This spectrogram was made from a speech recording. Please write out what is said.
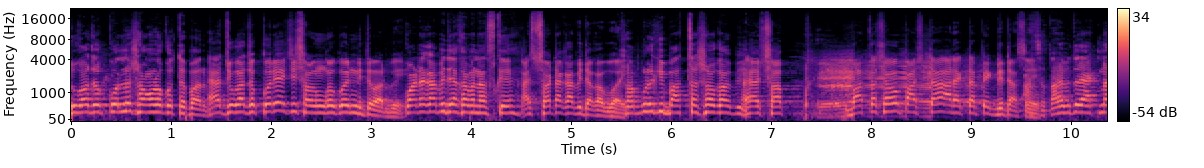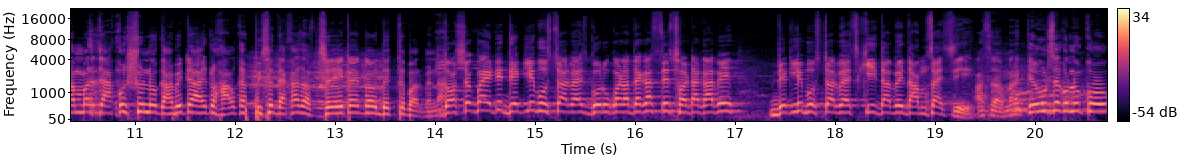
যোগাযোগ করলে সংগ্রহ করতে পারবে। হ্যাঁ যোগাযোগ করে এসে সংগ্রহ করে নিতে পারবে। কয়টা গাবি দেখাবেন আজকে? আর ছয়টা গাবি দেখাবো ভাই। সবগুলো কি বাচ্চা সহ গাবি হ্যাঁ সব। বাচ্চা সহ পাঁচটা আর একটা প্রেগনেন্ট আছে। আচ্ছা তার ভিতরে এক নম্বরে যে আকর্ষণীয় গাভিটা একটু হালকা পিছে দেখা যাচ্ছে এটাই তো দেখতে পারবেন না। দর্শক ভাই এটি দেখলেই বুঝতে পারবে আজ গরু কটা দেখাচ্ছে ছয়টা গাবি দেখলি বুঝতে পারবে আজ কি দামে দাম চাইছি। আচ্ছা মানে কেউ সে কোনো কো-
